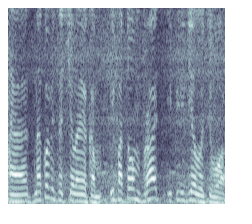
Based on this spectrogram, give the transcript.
э, знакомиться с человеком и потом брать и переделывать его.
